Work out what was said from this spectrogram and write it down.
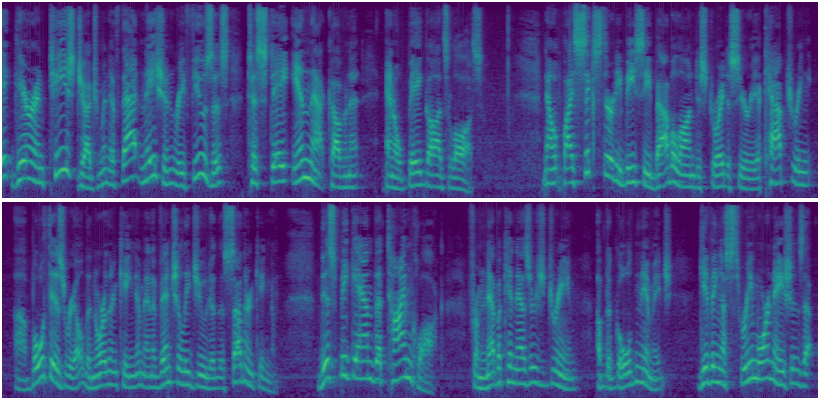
It guarantees judgment if that nation refuses to stay in that covenant and obey God's laws. Now, by 630 BC, Babylon destroyed Assyria, capturing uh, both Israel, the northern kingdom, and eventually Judah, the southern kingdom. This began the time clock from Nebuchadnezzar's dream of the golden image, giving us three more nations that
